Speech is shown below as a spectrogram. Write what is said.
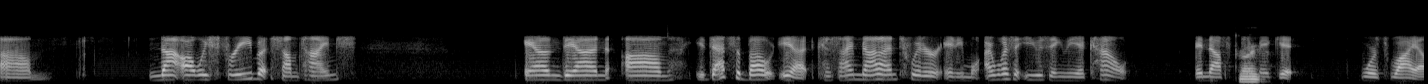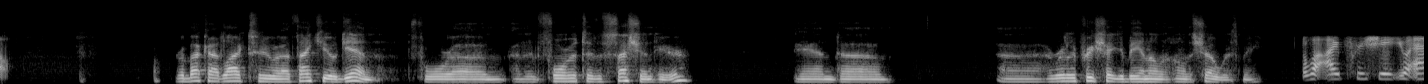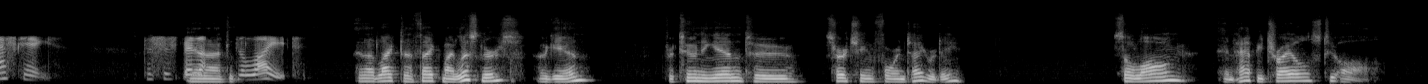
Um, not always free, but sometimes. And then um, that's about it because I'm not on Twitter anymore. I wasn't using the account enough to Right. make it worthwhile. Rebecka, I'd like to uh, thank you again for um, an informative session here. And um, uh, I really appreciate you being on, on the show with me. Well, I appreciate you asking. This has been And a I'd- delight. And I'd like to thank my listeners again for tuning in to Searching for Integrity. So long and happy trails to all.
